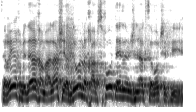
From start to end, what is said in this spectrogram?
צריך בדרך המעלה שידון לכף זכות איזה משני הקצוות שתהיה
